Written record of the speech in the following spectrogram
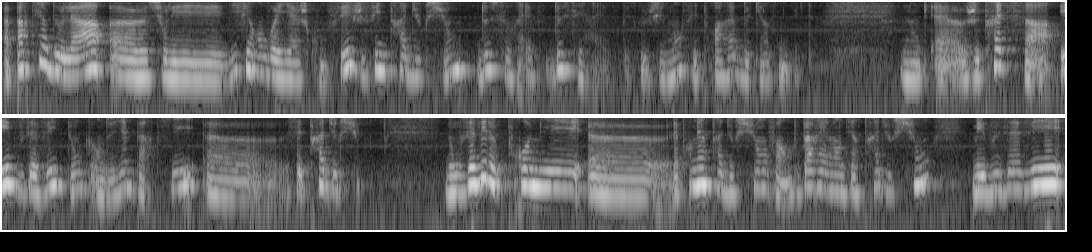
À partir de là, euh, sur les différents voyages qu'on fait, je fais une traduction de ce rêve, de ces rêves, parce que logiquement, c'est trois rêves de 15 minutes. Donc, euh, je traite ça et vous avez donc en deuxième partie euh, cette traduction. Donc, vous avez la première traduction, enfin, on ne peut pas réellement dire traduction, mais vous avez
